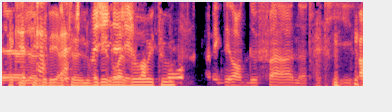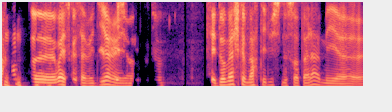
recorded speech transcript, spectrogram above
Avec, le bruit des, avec le, le bruit des J'imaginais les oiseaux et tout. avec des hordes de fans, tranquilles. Par contre, euh, ouais, ce que ça veut dire, et, euh, c'est dommage que Martellus ne soit pas là, mais euh,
